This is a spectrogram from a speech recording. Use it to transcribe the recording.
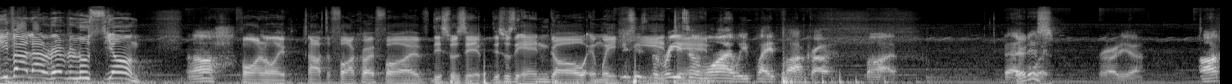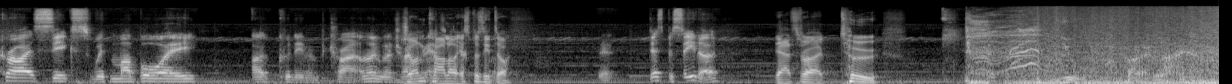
Viva la revolution! Oh, ah. Finally, after Far Cry 5, this was it. This was the end goal, and we this is the reason why we played Far Cry 5. Bad There it boy. is. Right, yeah. Far Cry 6 with my boy. I couldn't even try. I'm not even going to try. and Giancarlo pronounce Esposito. it. Despacito. That's right, two. You are alive.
